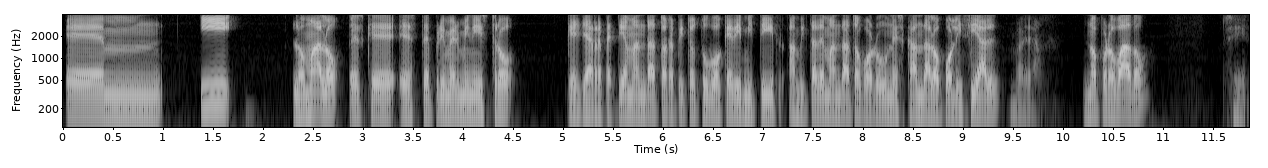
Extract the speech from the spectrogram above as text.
Em, y lo malo es que este primer ministro, que ya repetía mandato, repito, tuvo que dimitir a mitad de mandato por un escándalo policial Vaya. no probado. Sí.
